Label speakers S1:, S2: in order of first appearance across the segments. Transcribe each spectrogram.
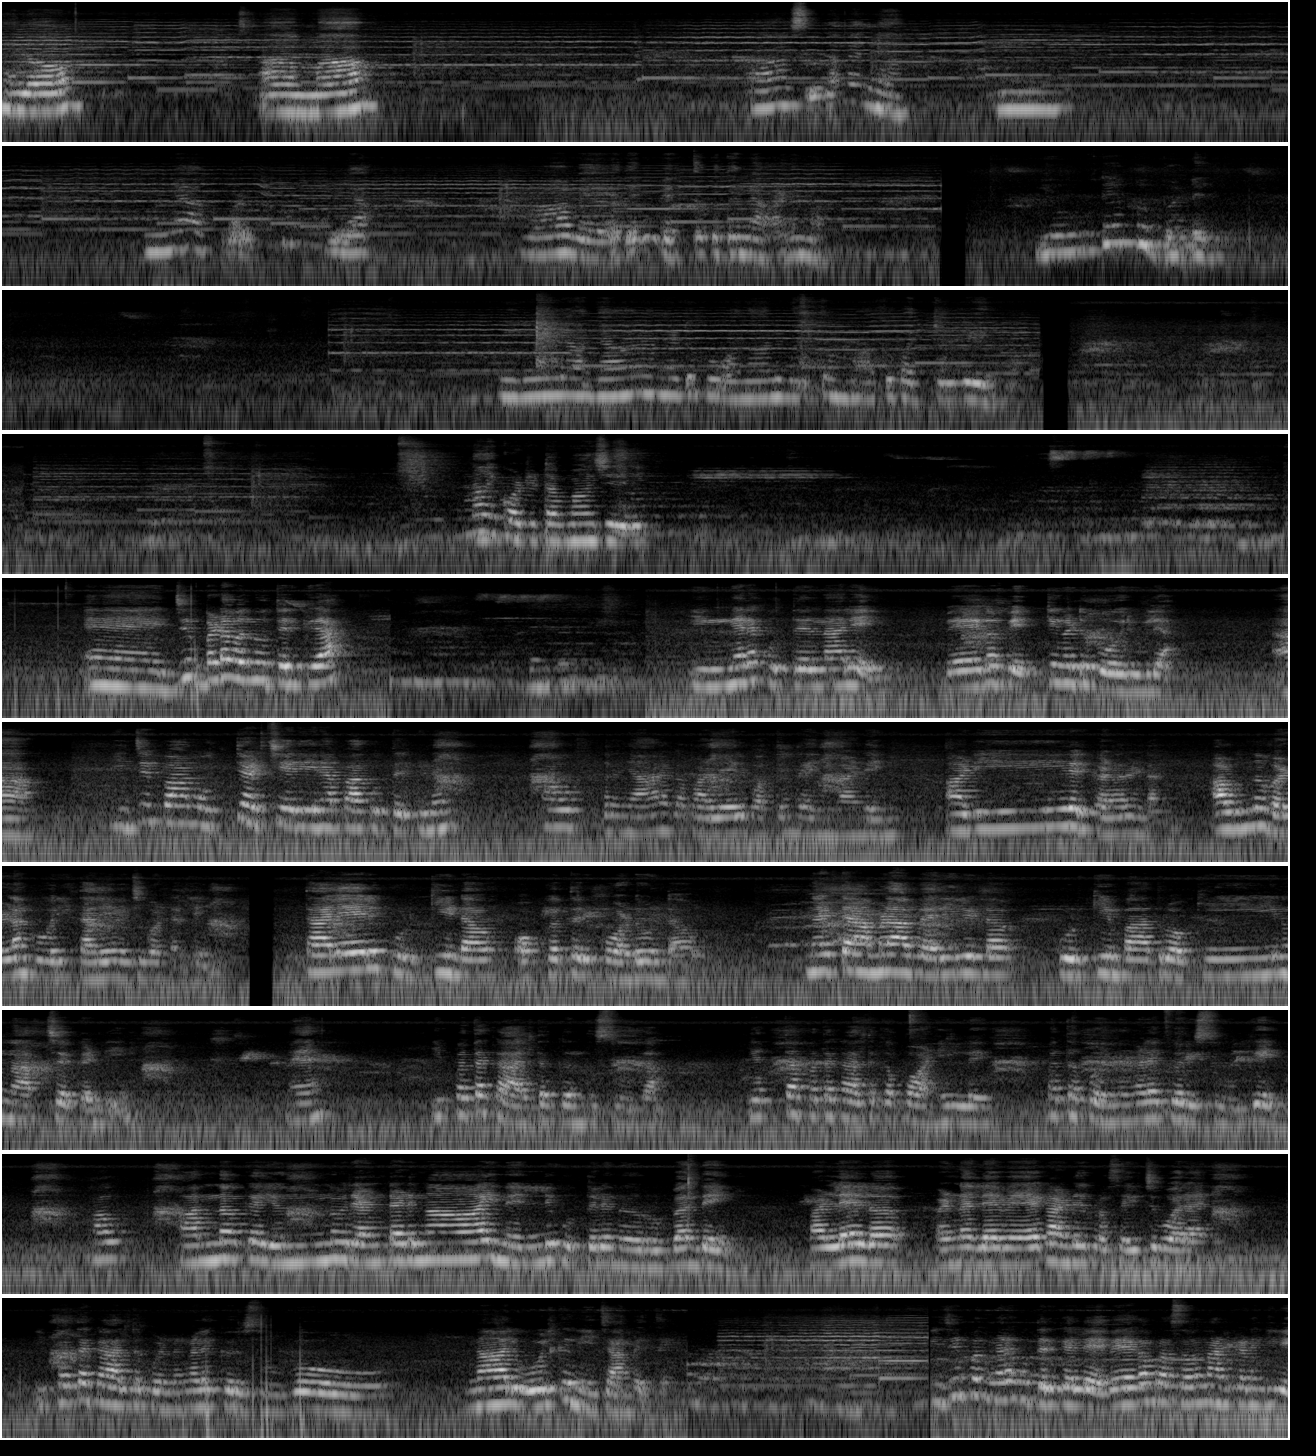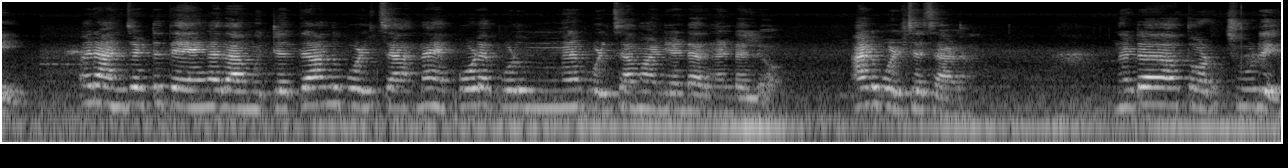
S1: Hello അമ്മ ആ സുഖം തന്നെ. ഇല്ല കുഴപ്പമൊന്നുമില്ല ആ വേദന വെത്തൊക്കെ തന്നെ ആണെന്ന യൂട്യൂബ് ഇവിടെ എന്നാ ആയിക്കോട്ടെ ട്ടോ. അമ്മ ശരി. ഇജ് ഇവിടെ വന്ന് കുത്തിരിക്കുക. ഇങ്ങനെ കുത്തിരുന്നാലേ വേഗം പെറ്റിങ്ങോട്ട് പോരൂല. ആ ഇജ്ജിപ്പോ ആ മുറ്റടിച്ചേരിനപ്പ ആ കുത്തിരിക്കണ? ഞാനൊക്കെ പള്ളിയിൽ പത്തും കഴിഞ്ഞാണ്ടേ അടിയിലൊരു കിണറുണ്ടാകും അവിടുന്ന് വെള്ളം കോരി തലയെ വെച്ച് കൊണ്ടല്ലേ തലയിൽ കുടുക്കി ഉണ്ടാവും ഒക്കത്തൊരു കുടവും ഉണ്ടാവും. എന്നിട്ട് നമ്മൾ ആ പെരയിലുള്ള കുടുക്കിയും പാത്രവും ഒക്കെ നിറച്ച് വെക്കണ്ടി? ഏ? ഇപ്പത്തെ കാലത്തൊക്കെ എന്ത് സുഖ? എത്ര അപ്പത്തെ കാലത്തൊക്കെ പണിയില്ലേ? ഇപ്പത്തെ പെണ്ണുങ്ങളെയൊക്കെ ഒരു സുഖേ. ഔ അന്നൊക്കെ എന്നും രണ്ടടുങ്ങായി നെല്ല് കുത്തൽ നിർബന്ധേ. പള്ളയുള്ള പെണ്ണല്ലേ വേഗാണ്ട് പ്രസവിച്ചു പോരാൻ ഇപ്പത്തെ കാലത്ത് പെണ്ണുങ്ങളെയൊക്കെ ഒരു സുഖോ? നാല് ഓൽക്ക് നീച്ചാൻ വെച്ചേ ഇജി ഇപ്പൊ ഇങ്ങനെ കുത്തിരിക്കല്ലേ? വേഗം പ്രസവം നടക്കണെങ്കിലേ. ഒരു അഞ്ചെട്ട് തേങ്ങ താ മുറ്റത്ത് അന്ന് പൊളിച്ച എന്നാ എപ്പോഴും എപ്പോഴും ഇങ്ങനെ പൊളിച്ചാൻ വേണ്ടിയാണ്ട് ഇറങ്ങണ്ടല്ലോ. ആണ്ട് പൊളിച്ചാണ് എന്നിട്ട് ആ തുടച്ചൂട്.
